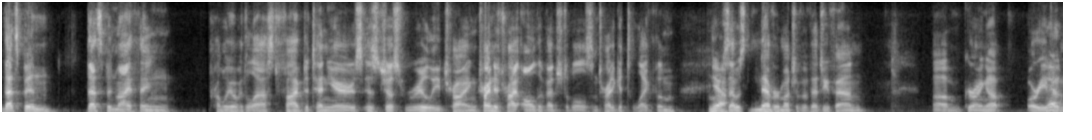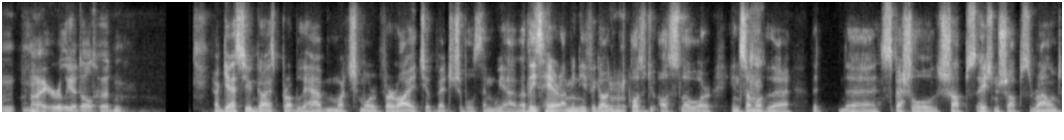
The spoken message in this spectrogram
that's been that's been my thing probably over the last five to ten years is just really trying trying to try all the vegetables and try to get to like them Yeah. because I was never much of a veggie fan um, growing up or Yeah. even my early adulthood. I guess you guys probably have much more variety of vegetables than we have. At least here. I mean, if you go Mhm. closer to Oslo or in some of the the, the special shops, Asian shops around,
